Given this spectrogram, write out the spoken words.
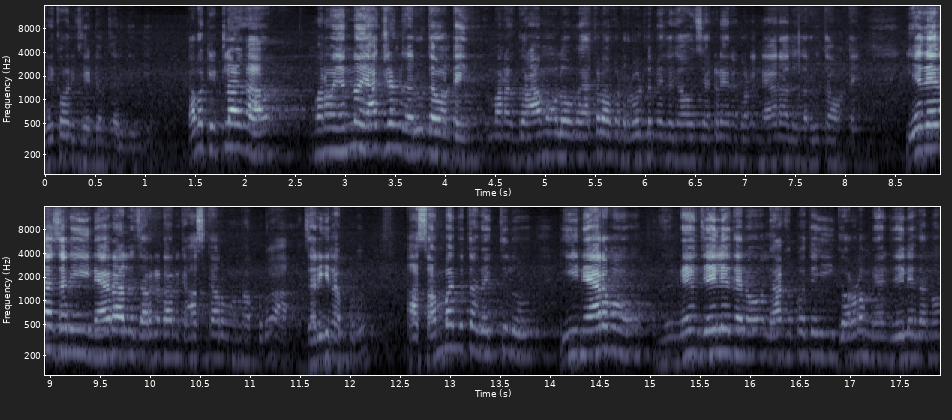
రికవరీ చేయడం జరిగింది. కాబట్టి ఇట్లాగా మనం ఎన్నో యాక్సిడెంట్లు జరుగుతూ ఉంటాయి. మన గ్రామంలో ఎక్కడో ఒకటి రోడ్ల మీద కావచ్చు ఎక్కడైనా కూడా నేరాలు జరుగుతూ ఉంటాయి. ఏదైనా సరే ఈ నేరాలు జరగడానికి ఆస్కారం ఉన్నప్పుడు జరిగినప్పుడు ఆ సంబంధిత వ్యక్తులు ఈ నేరము మేము చేయలేదనో లేకపోతే ఈ గొరడం మేము చేయలేదనో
